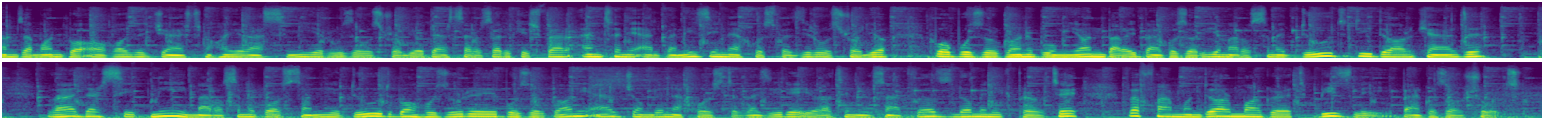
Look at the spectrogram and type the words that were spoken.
همزمان با آغاز جشنهای رسمی روز استرالیا در سراسر کشور انتونی البنیزی نخست وزیر استرالیا با بزرگان بومیان برای برگزاری مراسم دود دیدار کرده و در سیدنی مراسم باستانی دود با حضور بزرگانی از جمله نخست وزیر ایالت نیو ساوت دومینیک پروته و فرماندار مارگارت بیزلی برگزار شد.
